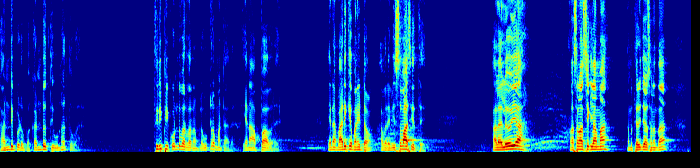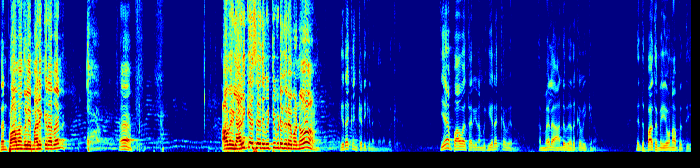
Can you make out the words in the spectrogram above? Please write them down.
கண்டுபிடிப்பா கண்டுத்தி உணர்த்துவார். திருப்பி கொண்டு வருவார் நம்மளை. விட்டுற மாட்டார். ஏன்னா அப்பா அவர். ஏன்னா நம்ம அறிக்கை பண்ணிட்டோம். அவரை விசுவாசித்து. ஹalleluya வசனம் வாசிக்கலாமா? நம்ம தெரிஞ்ச வசனம் தான். தன் பாவங்களை மறைக்கிறவன் ஆ. அவைகளை அறிக்கை செய்து விட்டு விடுகிறவனும் இரக்கம் கிடைக்கணுங்க நமக்கு ஏன் பாவத்தை அறிக்கை? நமக்கு இறக்க வேணும். நம்ம மேலே ஆண்டவர் இறக்க வைக்கணும். நேற்று பார்த்தோமே யோனா பற்றி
